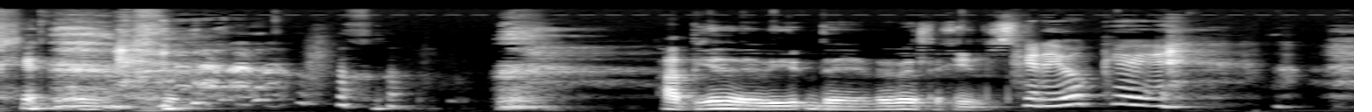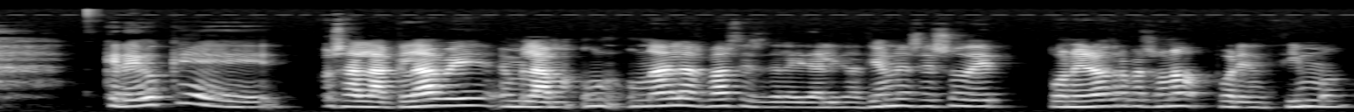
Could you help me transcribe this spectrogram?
a pie. a pie de, de Beverly Hills. Creo que. Creo que. O sea, la clave, una de las bases de la idealización es eso de poner a otra persona por encima.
